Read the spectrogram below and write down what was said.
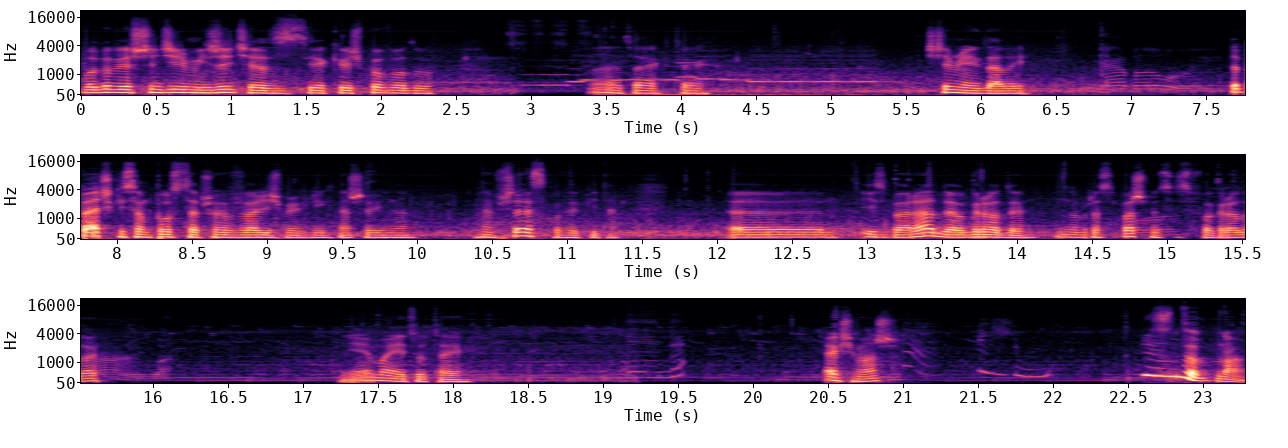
Bogowie oszczędzili mi życie z jakiegoś powodu. No tak, tak. Ściemniej dalej. Te beczki są puste, przechowywaliśmy w nich nasze wino. Wszystko wypite. Eee, izba rady, ogrody. Dobra, zobaczmy co jest w ogrodach. Nie ma jej tutaj. Jak się masz? Jest nudno.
